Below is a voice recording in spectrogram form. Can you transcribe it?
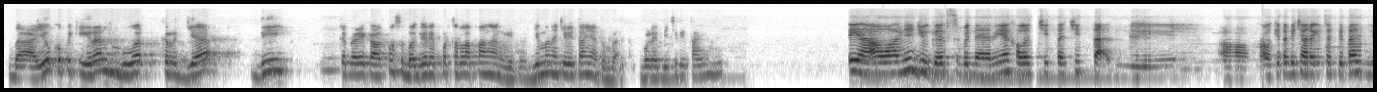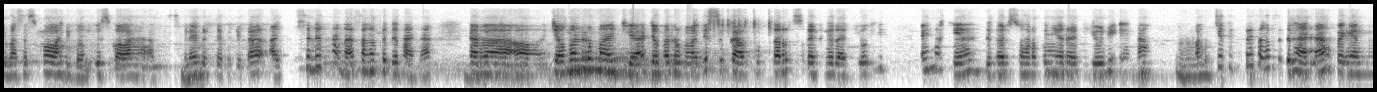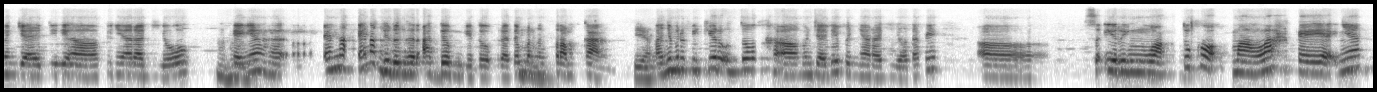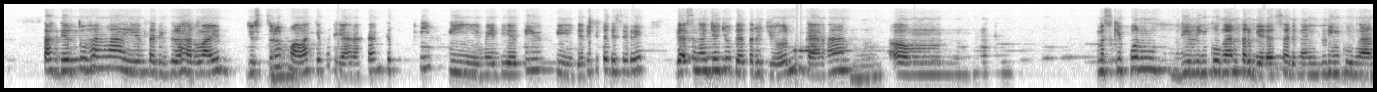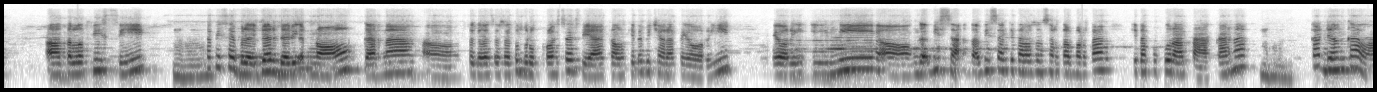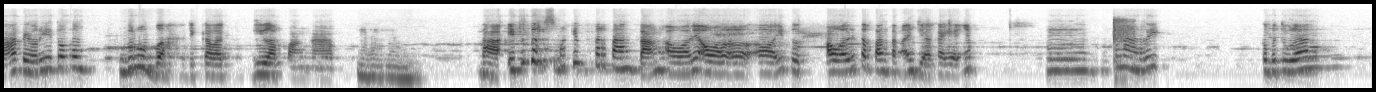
Mbak Ayu kepikiran buat kerja di TPRI Kalteng sebagai reporter lapangan gitu. Gimana ceritanya tuh Mbak? Boleh diceritain? Iya, awalnya juga sebenarnya kalau cita-cita di uh, kalau kita bicara cita-cita di masa sekolah di bangku sekolah sebenarnya bercita-cita sederhana, sangat sederhana karena uh, zaman remaja, zaman remaja suka putar, suka dengar radio enak ya dengar suara penyiar radio ini enak. Uh-huh. Cita-cita sangat sederhana, pengen menjadi uh, penyiar radio. Uh-huh. Kayaknya enak enak didengar adem gitu berarti hmm. menenteramkan yeah. hanya berpikir untuk uh, menjadi penyiar radio tapi uh, seiring waktu kok malah kayaknya takdir Tuhan lain takdir Tuhan lain justru hmm. malah kita diarahkan ke TV media TV jadi kita di sini nggak sengaja juga terjun karena hmm. um, meskipun di lingkungan terbiasa dengan lingkungan uh, televisi Mm-hmm. Tapi saya belajar dari nol karena uh, segala sesuatu berproses ya. Kalau kita bicara teori, teori ini uh, nggak bisa, nggak bisa kita langsung serta merta kita pukul rata karena mm-hmm. kadangkala teori itu akan berubah di kala di lapangan. Mm-hmm. Nah itu terus semakin tertantang. Awalnya awal uh, itu awalnya tertantang aja kayaknya hmm, menarik. Kebetulan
